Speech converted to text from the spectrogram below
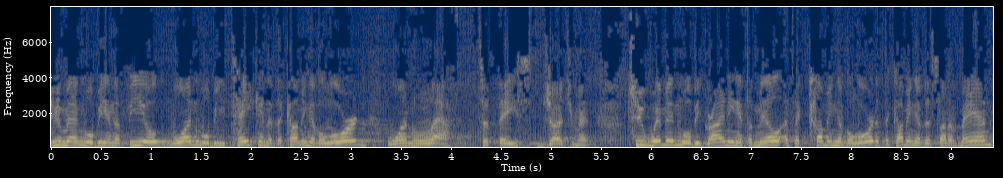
Two men will be in the field. One will be taken at the coming of the Lord. One left to face judgment. Two women will be grinding at the mill at the coming of the Lord, at the coming of the Son of Man.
